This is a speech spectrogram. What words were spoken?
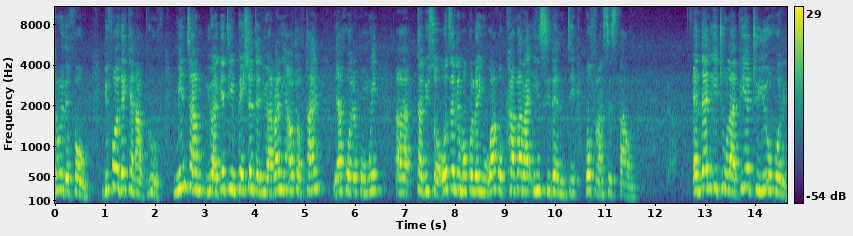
Through the phone before they can approve. Meantime, you are getting impatient and you are running out of time. Ya gore gongwe uh, Thabiso o tsene mo koloing covera incident ko Francistown. And then it will appear to you gore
